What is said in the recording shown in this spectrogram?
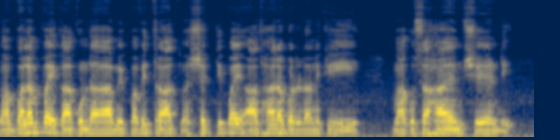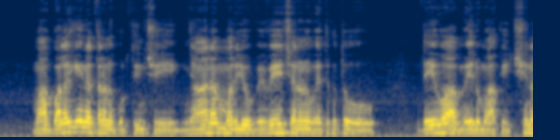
మా బలంపై కాకుండా మీ పవిత్ర ఆత్మ శక్తిపై ఆధారపడడానికి మాకు సహాయం చేయండి. మా బలహీనతలను గుర్తించి జ్ఞానం మరియు వివేచనను వెతుకుతూ దేవా మీరు మాకు ఇచ్చిన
